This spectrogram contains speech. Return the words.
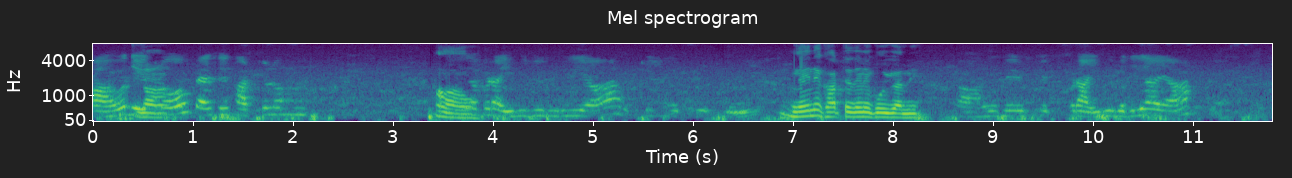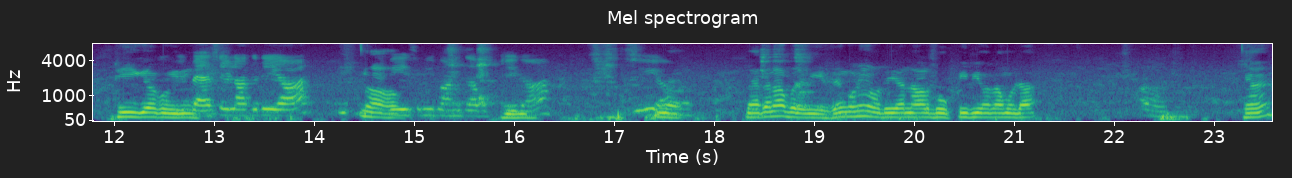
ਆਹੋ ਦੇਖ ਲਓ ਪੈਸੇ ਖਰਚ ਲਓ ਹੁਣ। ਆਹੋ। ਤਾਂ ਪੜ੍ਹਾਈ ਵੀ ਜ਼ਰੂਰੀ ਆ ਬੱਚਿਆਂ ਦੀ। ਨਹੀਂ ਨਹੀਂ ਖਾਤੇ ਦੇਣੇ ਕੋਈ ਗੱਲ ਨਹੀਂ। ਆਹੋ ਫਿਰ ਪੜ੍ਹਾਈ ਵੀ ਵਧੀਆ ਆ। ਠੀਕ ਆ ਕੋਈ ਨਹੀਂ। ਪੈਸੇ ਲੱਗਦੇ ਆ। ਆਹੋ। ਫੀਸ ਵੀ ਬਣਦਾ ਬੱਚੇ ਦਾ। ਇਹ ਆ। ਮੈਂ ਮੈਂ ਕਹਿੰਦਾ ਬਲਵੀਰ ਸਿੰਘ ਹੁਣੀ ਆਉਂਦੇ ਆ ਨਾਲ ਗੋਪੀ ਵੀ ਆਉਂਦਾ ਮੁੰਡਾ। ਆਹੋ। ਹੈ?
